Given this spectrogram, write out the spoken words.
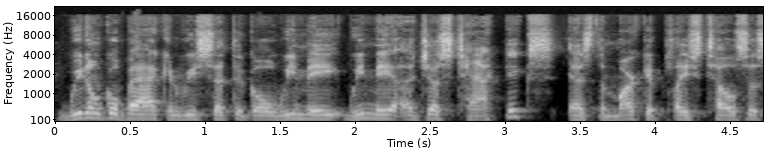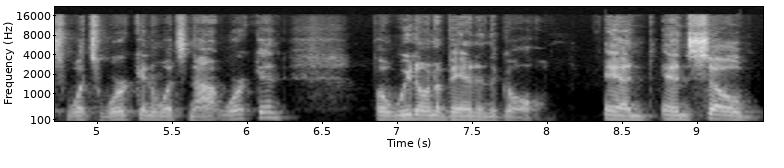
We don't go back and reset the goal. We may we may adjust tactics as the marketplace tells us what's working and what's not working but we don't abandon the goal. And and so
